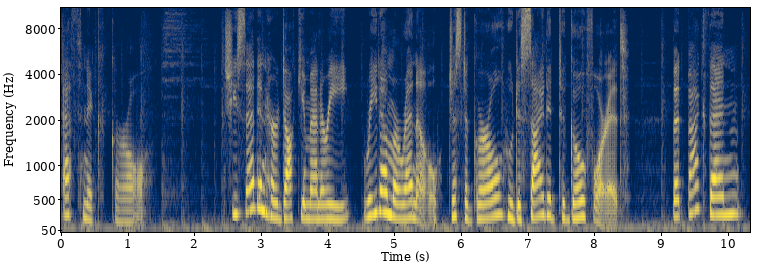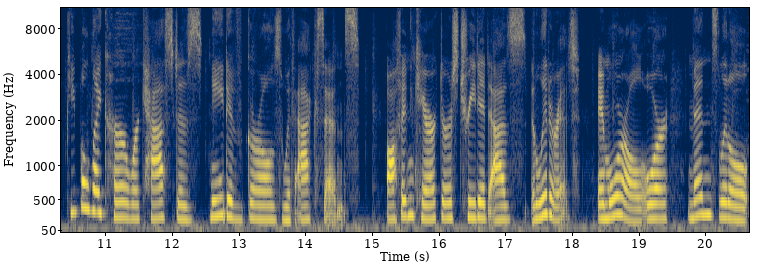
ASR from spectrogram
ethnic girl. She said in her documentary, Rita Moreno, just a girl who decided to go for it, But back then, people like her were cast as native girls with accents, often characters treated as illiterate, immoral, or men's little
